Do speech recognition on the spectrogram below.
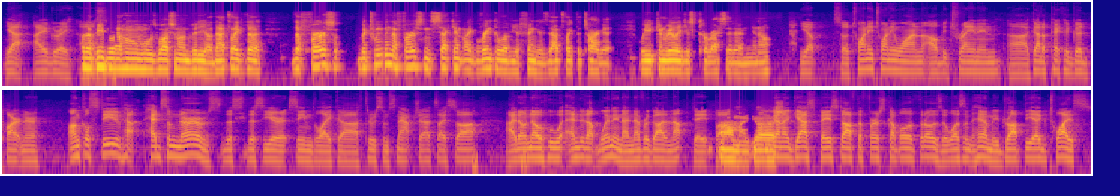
Yeah, I agree. For the Uh, people at home who's watching on video, that's like the the first between the first and second like wrinkle of your fingers. That's like the target where you can really just caress it in. You know. Yep. So 2021, I'll be training. Uh, Got to pick a good partner. Uncle Steve ha- had some nerves this this year. It seemed like uh, through some Snapchats I saw. I don't know who ended up winning. I never got an update, but Oh my I'm gonna guess based off the first couple of throws, it wasn't him. He dropped the egg twice.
